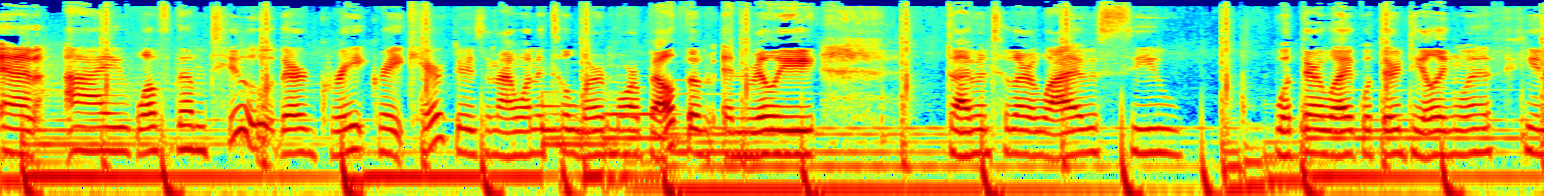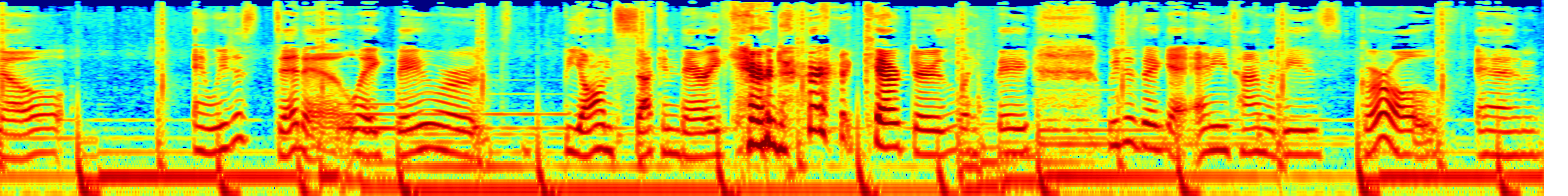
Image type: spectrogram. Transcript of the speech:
and I love them too. They're great, great characters, and I wanted to learn more about them and really dive into their lives, see what they're like, what they're dealing with, you know. And we just didn't. Like they were beyond secondary character characters. Like they we just didn't get any time with these girls and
